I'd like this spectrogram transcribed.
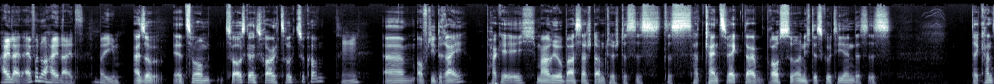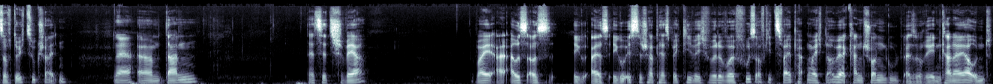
Highlight, einfach nur Highlights bei ihm. Also, jetzt mal um zur Ausgangsfrage zurückzukommen. Mhm. Ähm, auf die 3 packe ich Mario Barca Stammtisch. Das ist, das hat keinen Zweck, da brauchst du auch nicht diskutieren. Das ist, da kannst du auf Durchzug schalten. Naja. Ähm, dann, das ist jetzt schwer, weil äh, aus, aus, aus egoistischer Perspektive, ich würde Wolf Fuß auf die 2 packen, weil ich glaube, er kann schon gut, also reden kann er ja und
